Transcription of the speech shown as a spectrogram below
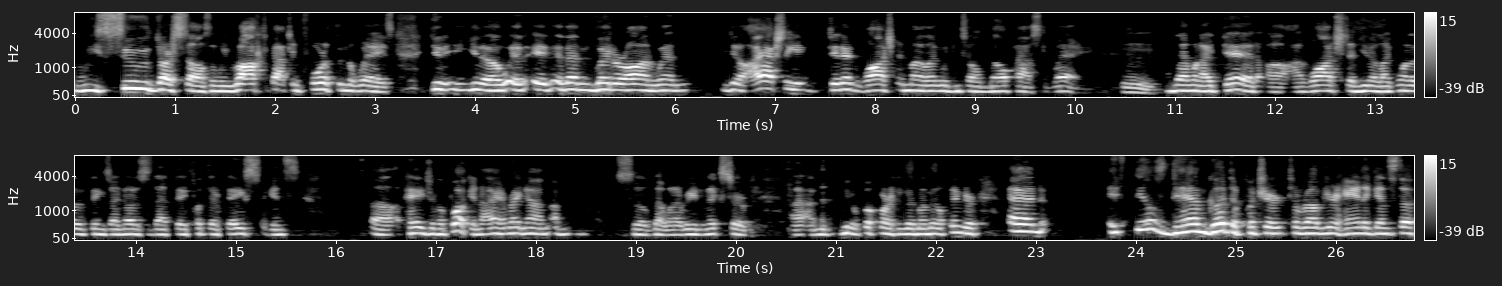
we soothed ourselves and we rocked back and forth in the ways you, you know and, and, and then later on when you know, I actually didn't watch in my language until Mel passed away. Mm. And then when I did, uh, I watched, and you know, like one of the things I noticed is that they put their face against uh, a page of a book, and I right now I'm, I'm so that when I read an excerpt, I'm you know bookmarking with my middle finger, and it feels damn good to put your to rub your hand against a.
